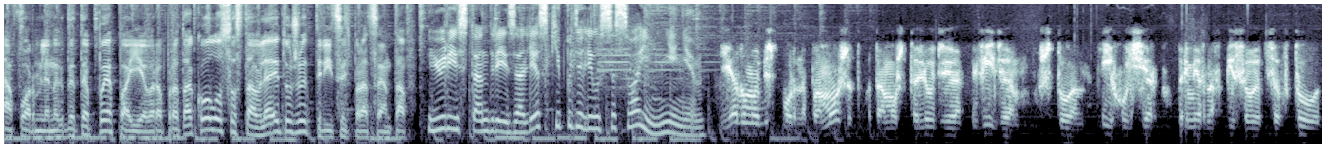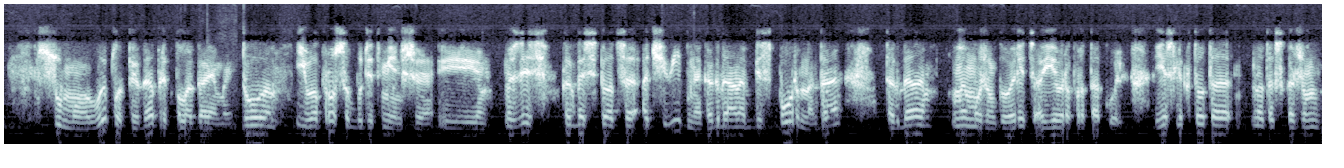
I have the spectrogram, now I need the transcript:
оформленных ДТП по Европротоколу составляет уже 30%. Юрист Андрей Залеский поделился своим мнением. Я думаю, бесспорно поможет, потому что люди, видя, что их ущерб примерно вписывается в ту сумму выплаты, да, предполагаемой, то и вопроса будет меньше. И но здесь, когда ситуация очевидная, когда она бесспорна, да, тогда мы можем говорить о Европротоколе. Если кто-то, ну так скажем,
